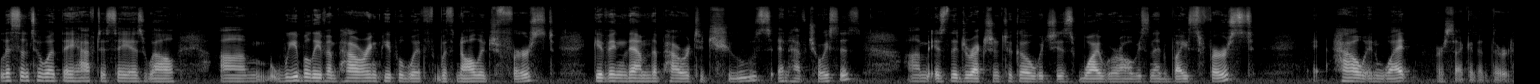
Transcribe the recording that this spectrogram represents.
Listen to what they have to say as well. Um, we believe empowering people with, with knowledge first, giving them the power to choose and have choices, um, is the direction to go, which is why we're always an advice first. How and what are second and third.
